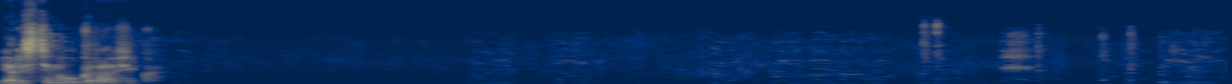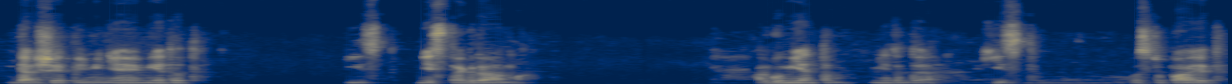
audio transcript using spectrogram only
Я растянул график. Дальше я применяю метод hist, гистограмма. Аргументом метода hist выступает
